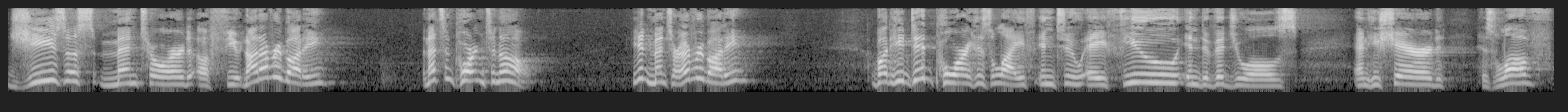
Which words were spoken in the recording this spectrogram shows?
Jesus mentored a few, not everybody, and that's important to know. He didn't mentor everybody, but he did pour his life into a few individuals, and he shared his love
